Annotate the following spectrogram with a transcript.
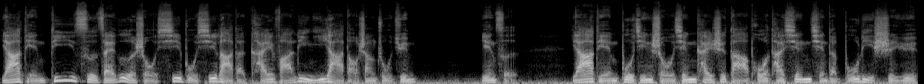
雅典第一次在扼守西部希腊的凯法利尼亚岛上驻军。因此，雅典不仅首先开始打破他先前的不利誓约，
